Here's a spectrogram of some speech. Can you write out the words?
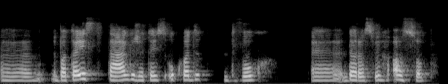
e, bo to jest tak, że to jest układ dwóch dorosłych osób.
